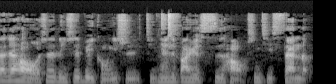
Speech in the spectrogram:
大家好，我是林氏璧孔医师。今天是八月四号，星期三了。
